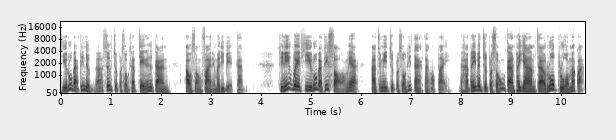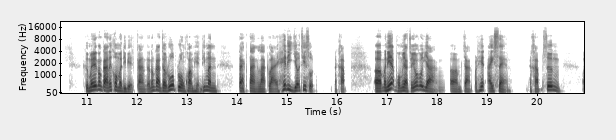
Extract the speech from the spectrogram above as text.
ทีรูปแบบที่หนึ่งนะซึ่งจุดประสงค์ชัดเจนก็คือการเอาสองฝ่ายเนี่ยมาดีเบตกัน ทีนี้เวทีรูปแบบที่สองเนี่ยอาจจะมีจุดประสงค์ที่แตกต่างออกไปนะครับอันนี้เป็นจุดประสงค์การพยายามจะรวบรวมมากกว่า คือไม่ได้ต้องการให้คนมาดีเบตกัน แต่ต้องการจะรวบรวมความเห็นที่มันแตกต่างหลากหลายให้ได้เยอะที่สุด นะครับอันนี้ผมอยากจะยกตัวอย่างจากประเทศไอซ์แลนด์นะครับซึ่ง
